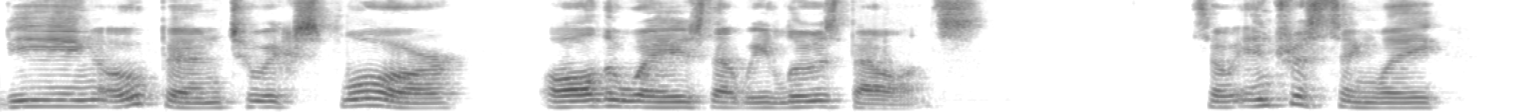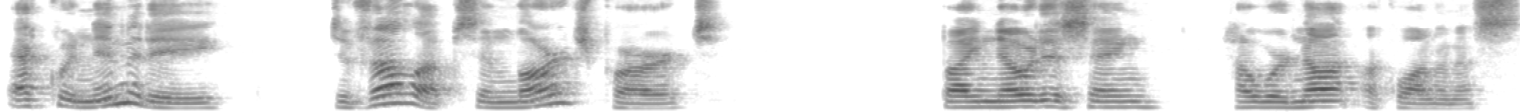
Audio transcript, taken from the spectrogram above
being open to explore all the ways that we lose balance. So, interestingly, equanimity develops in large part by noticing how we're not equanimous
